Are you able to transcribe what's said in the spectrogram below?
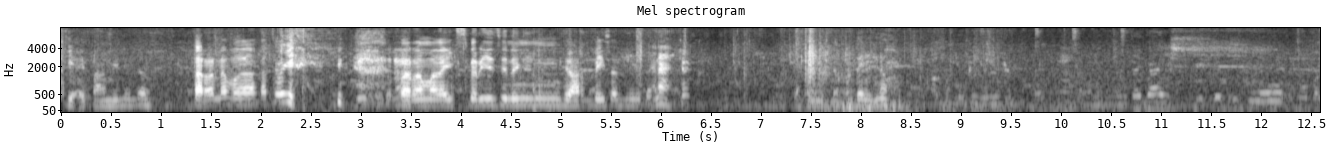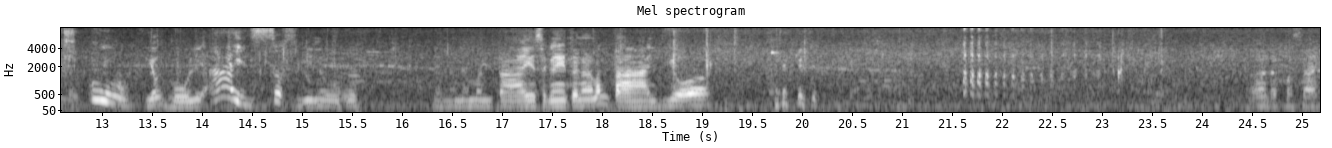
FTI family no. Tara na mga katoy. Para maka-experience ng harvest dito. Ano? Kasi sa hotel no. Uh, yun, huli. Ay, sus, ginoo. Yan na naman tayo. Sa ganito na naman tayo. oh, nagpasa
